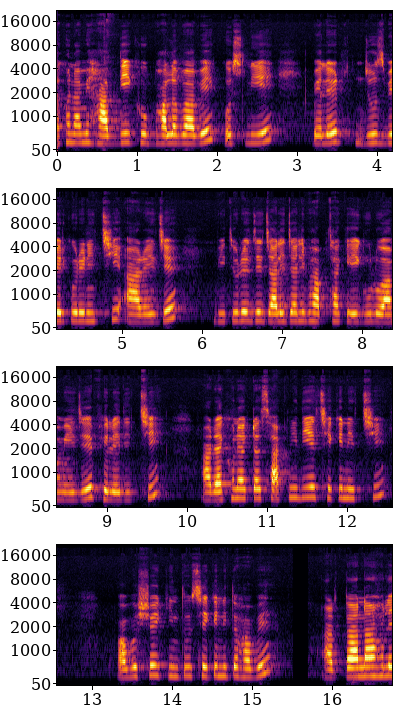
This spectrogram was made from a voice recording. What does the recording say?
এখন আমি হাত দিয়ে খুব ভালোভাবে কষলিয়ে বেলের জুস বের করে নিচ্ছি। আর এই যে ভিতরে যে জালি জালি ভাব থাকে, এগুলো আমি এই যে ফেলে দিচ্ছি। আর এখন একটা ছাকনি দিয়ে ছেঁকে নিচ্ছি। অবশ্যই কিন্তু ছেঁকে নিতে হবে। আর তা না হলে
